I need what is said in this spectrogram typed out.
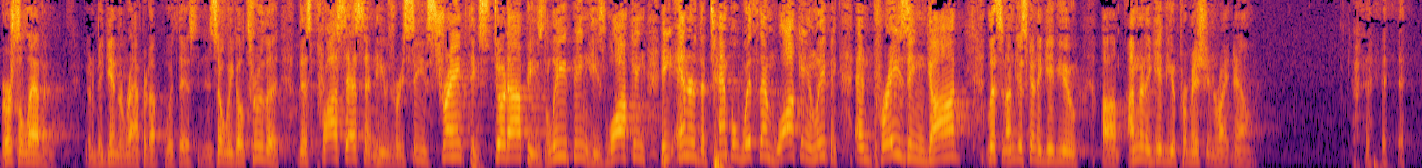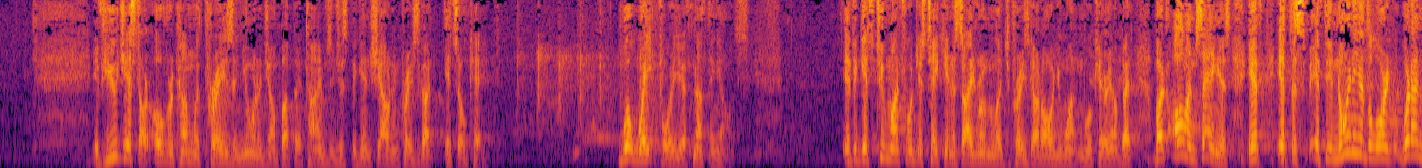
Verse 11. I'm going to begin to wrap it up with this. And so we go through the, this process and he's received strength. He stood up. He's leaping. He's walking. He entered the temple with them, walking and leaping and praising God. Listen, I'm just going to give you, um, I'm going to give you permission right now. If you just are overcome with praise and you want to jump up at times and just begin shouting praise to God, it's okay. We'll wait for you if nothing else. If it gets too much, we'll just take you in a side room and let you praise God all you want and we'll carry on. But, but all I'm saying is, if, if the, if the anointing of the Lord, what I'm,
